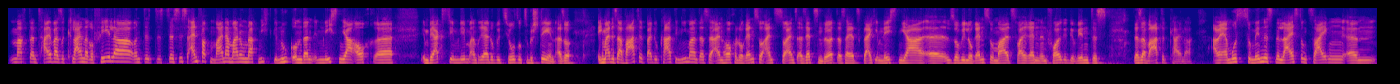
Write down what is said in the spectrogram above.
macht dann teilweise kleinere Fehler und das, das ist einfach meiner Meinung nach nicht genug, um dann im nächsten Jahr auch äh, im Werksteam neben Andrea Dovizioso zu bestehen. Also ich meine, es erwartet bei Ducati niemand, dass er einen Jorge Lorenzo eins zu eins ersetzen wird, dass er jetzt gleich im nächsten Jahr äh, so wie Lorenzo mal zwei Rennen in Folge gewinnt, das, das erwartet keiner. Aber er muss zumindest eine Leistung zeigen, ähm,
